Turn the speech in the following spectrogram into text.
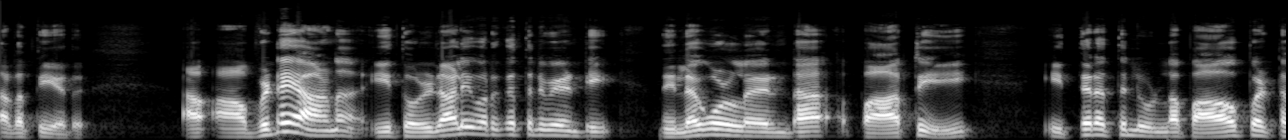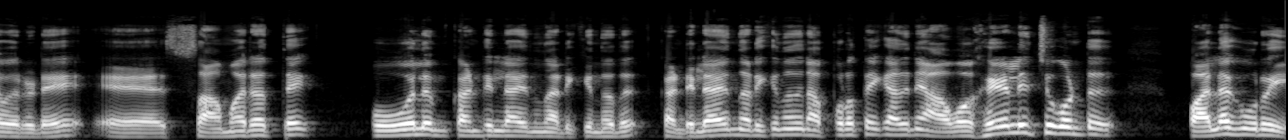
നടത്തിയത്. അവിടെയാണ് ഈ തൊഴിലാളി വർഗത്തിന് വേണ്ടി നിലകൊള്ളേണ്ട പാർട്ടി ഇത്തരത്തിലുള്ള പാവപ്പെട്ടവരുടെ സമരത്തെ പോലും കണ്ടില്ല എന്ന് നടിക്കുന്നത് കണ്ടില്ല എന്ന് നടിക്കുന്നതിനപ്പുറത്തേക്ക് അതിനെ അവഹേളിച്ചുകൊണ്ട് പല കുറി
